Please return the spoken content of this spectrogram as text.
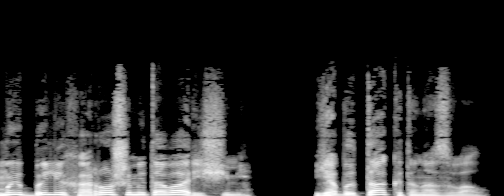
Мы были хорошими товарищами. Я бы так это назвал».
